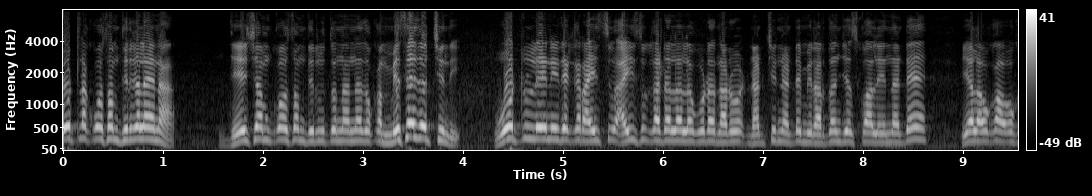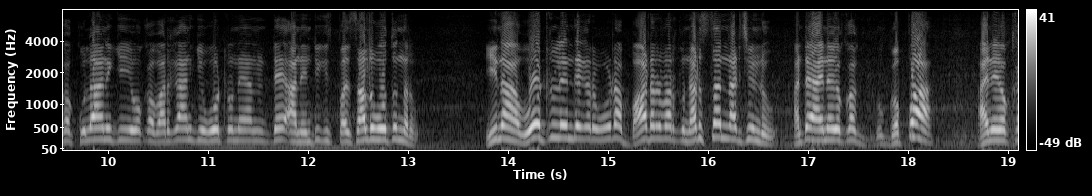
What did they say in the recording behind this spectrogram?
ఓట్ల కోసం తిరగలేన దేశం కోసం తిరుగుతున్న అన్నది ఒక మెసేజ్ వచ్చింది. ఓట్లు లేని దగ్గర ఐసు ఐసు గడ్డలలో కూడా నడవ నడిచిందంటే మీరు అర్థం చేసుకోవాలి ఏంటంటే ఇలా ఒక ఒక కులానికి ఒక వర్గానికి ఓట్లు ఉన్నాయంటే ఆయన ఇంటికి పదిసార్లు పోతున్నారు. ఈయన ఓట్లు లేని దగ్గర కూడా బార్డర్ వరకు నడుస్తాను నడిచిండు. అంటే ఆయన యొక్క గొప్ప ఆయన యొక్క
